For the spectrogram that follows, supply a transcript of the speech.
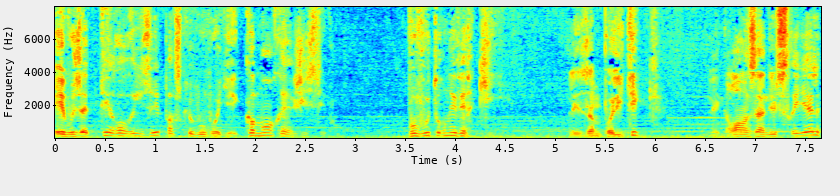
et vous êtes terrorisé par ce que vous voyez. Comment réagissez-vous? Vous vous tournez vers qui? Les hommes politiques? Les grands industriels?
